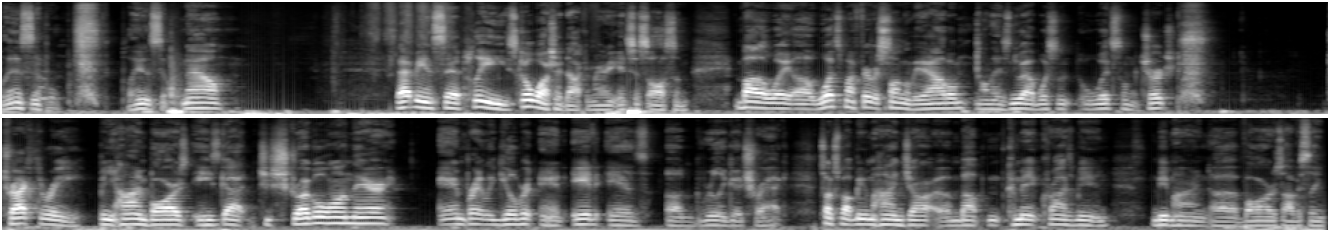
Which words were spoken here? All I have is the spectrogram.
Plain and simple. Plain and simple. Now, that being said, please go watch that documentary. It's just awesome. By the way, uh, what's my favorite song on the album, on his new album, Whitsitt Church? Track three, Behind Bars. He's got Struggle on there and Brantley Gilbert, and it is a really good track talks about being behind jar about committing crimes, being being behind uh, bars, obviously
